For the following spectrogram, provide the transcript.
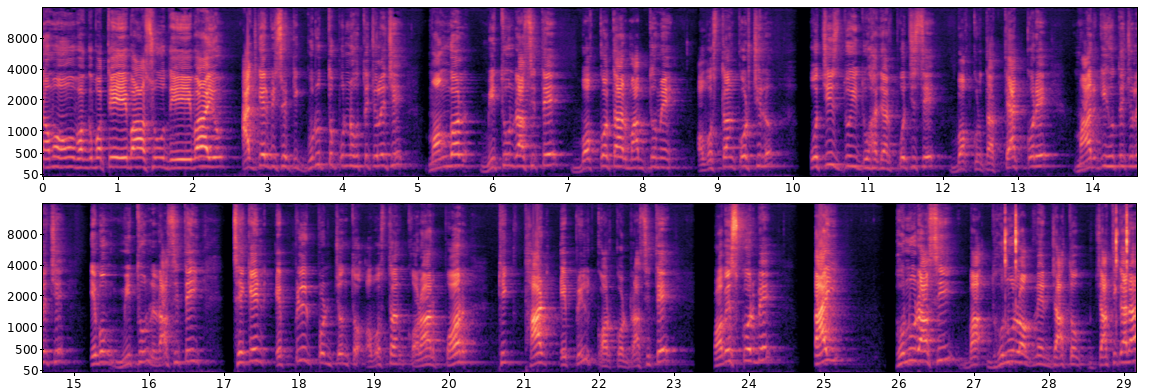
নমো ভগবতে বাসুদেবায়। আজকের বিষয়টি গুরুত্বপূর্ণ হতে চলেছে। মঙ্গল মিথুন রাশিতে বক্রতার মাধ্যমে অবস্থান করছিল। পঁচিশ দুই দু হাজার পঁচিশে বক্রতা ত্যাগ করে মার্গী হতে চলেছে এবং মিথুন রাশিতেই সেকেন্ড এপ্রিল পর্যন্ত অবস্থান করার পর ঠিক থার্ড এপ্রিল কর্কট রাশিতে প্রবেশ করবে। তাই ধনু রাশি বা ধনু লগ্নের জাতক জাতিকারা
